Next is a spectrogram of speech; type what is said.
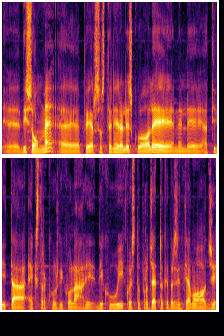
eh, di somme eh, per sostenere le scuole nelle attività extracurricolari, di cui questo progetto che presentiamo oggi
